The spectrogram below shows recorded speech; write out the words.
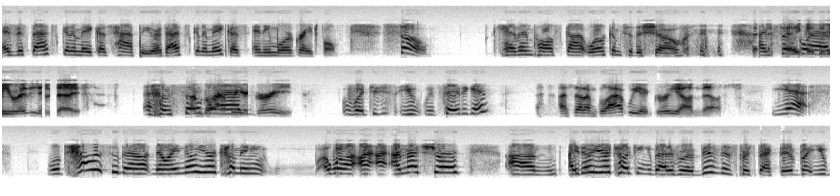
as if that's going to make us happy or that's going to make us any more grateful. So, Kevin Paul Scott, welcome to the show. I'm so hey, glad good to be with you today. I'm so I'm glad, glad we agree. What did you you say it again? I said I'm glad we agree on this. Yes. Well, tell us about. Now, I know you're coming. Well, I, I, I'm not sure. Um, I know you're talking about it from a business perspective, but you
